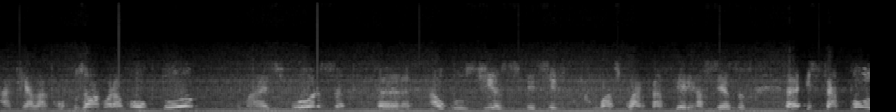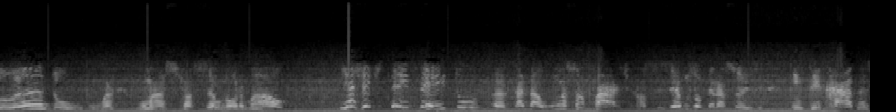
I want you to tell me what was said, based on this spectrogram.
aquela confusão, agora voltou com mais força, uh, alguns dias específicos, como as quartas-feiras e as sextas, uh, extrapolando uma, uma situação normal. E a gente tem feito uh, cada um a sua parte. Nós fizemos operações integradas,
